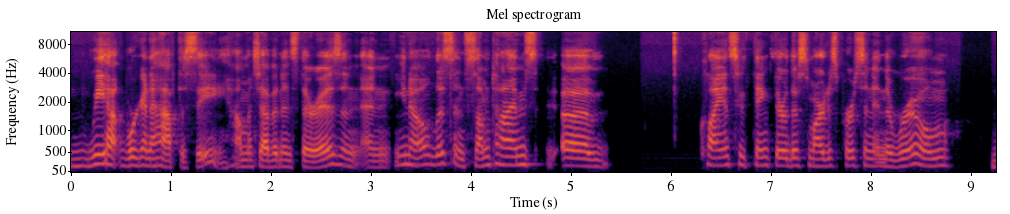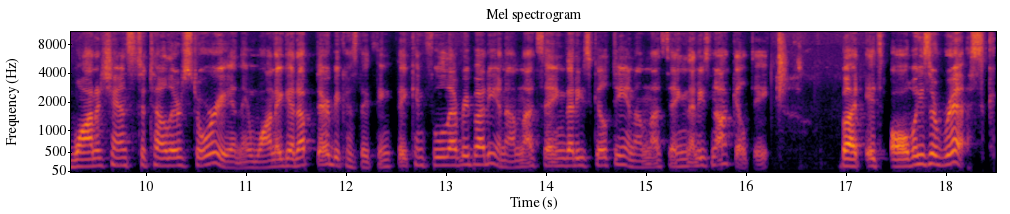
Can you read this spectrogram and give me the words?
we ha- we're going to have to see how much evidence there is and and you know listen sometimes um, clients who think they're the smartest person in the room want a chance to tell their story and they want to get up there because they think they can fool everybody and i'm not saying that he's guilty and i'm not saying that he's not guilty but it's always a risk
